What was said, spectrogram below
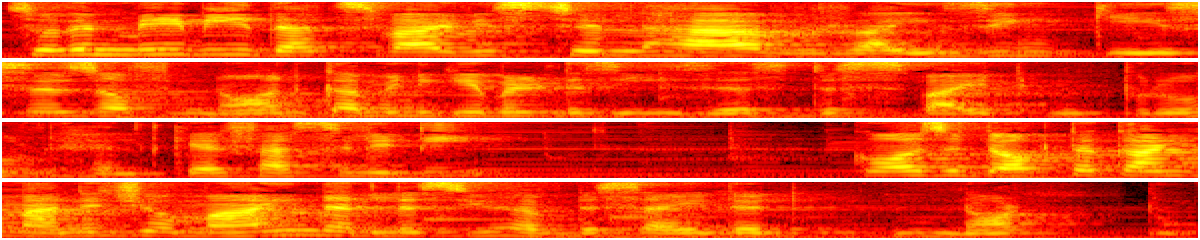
So, then maybe that's why we still have rising cases of non communicable diseases despite improved healthcare facility because a doctor can't manage your mind unless you have decided not to.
